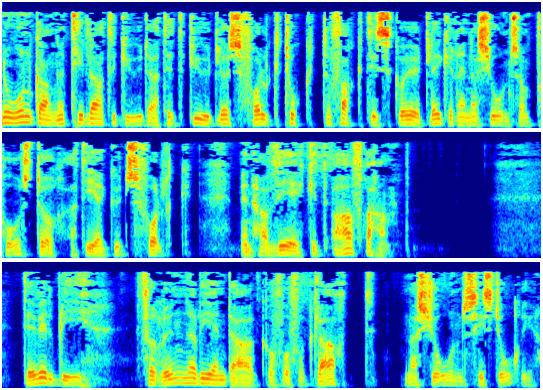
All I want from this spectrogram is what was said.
Noen ganger tillater Gud at et gudløst folk tukter faktisk og ødelegger en nasjon som påstår at de er Guds folk, men har veket av fra ham. Det vil bli forunderlig en dag å få forklart nasjonens historie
